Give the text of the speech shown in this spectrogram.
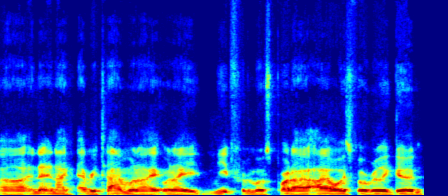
uh, and and I every time when I when I meet for the most part, I, I always feel really good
